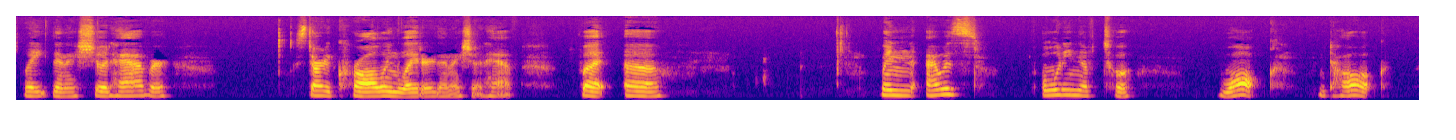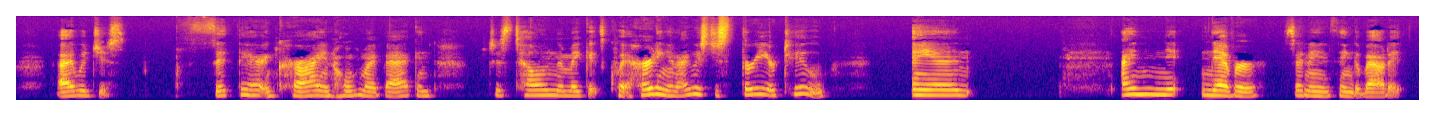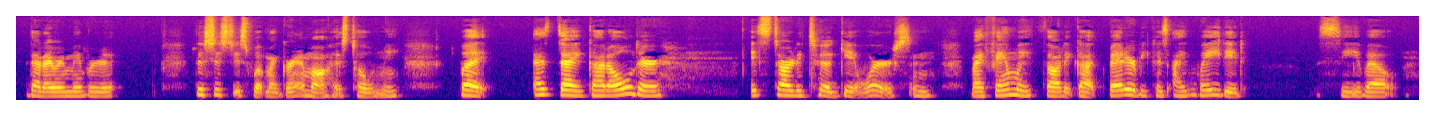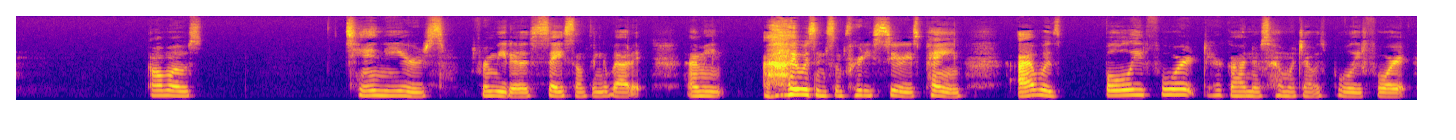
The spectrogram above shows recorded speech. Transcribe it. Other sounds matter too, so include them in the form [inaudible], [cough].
late than I should have, or started crawling later than I should have. But, uh, when I was old enough to walk and talk, I would just sit there and cry and hold my back and just tell him to make it quit hurting. And I was just three or two. And I n- never said anything about it that I remember it. This is just what my grandma has told me. But as I got older, it started to get worse, and my family thought it got better because I waited, let's see, about almost 10 years for me to say something about it. I mean, [laughs] I was in some pretty serious pain. I was bullied for it. Dear God knows how much I was bullied for it.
